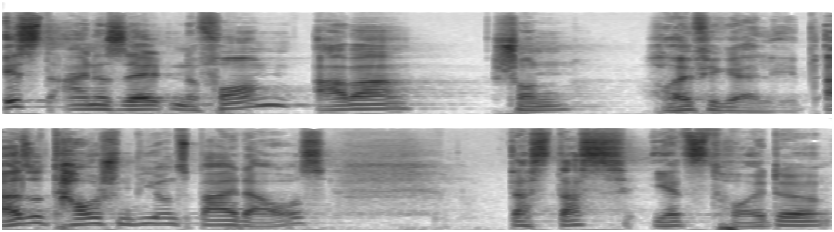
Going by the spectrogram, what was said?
Ist eine seltene Form, aber schon häufiger erlebt. Also tauschen wir uns beide aus, dass das jetzt heute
